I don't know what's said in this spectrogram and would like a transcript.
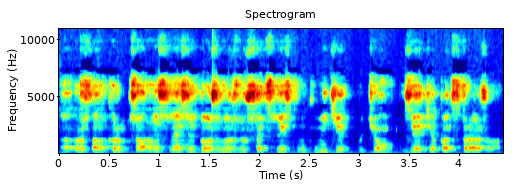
Руслан, коррупционные связи должен разрушать Следственный комитет путем взятия под стражу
